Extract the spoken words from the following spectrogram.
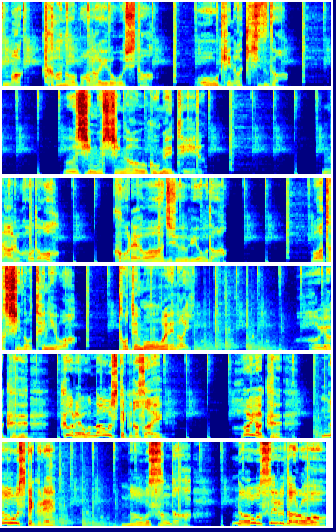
真っ赤なバラ色をした大きな傷だ。ウジ虫がうごめいている。なるほど。これは重病だ。私の手にはとても追えない。早く彼を治してください。早く治してくれ。治すんだ。治せるだろ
